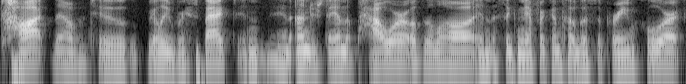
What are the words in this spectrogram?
taught them to really respect and, and understand the power of the law and the significance of the Supreme Court.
